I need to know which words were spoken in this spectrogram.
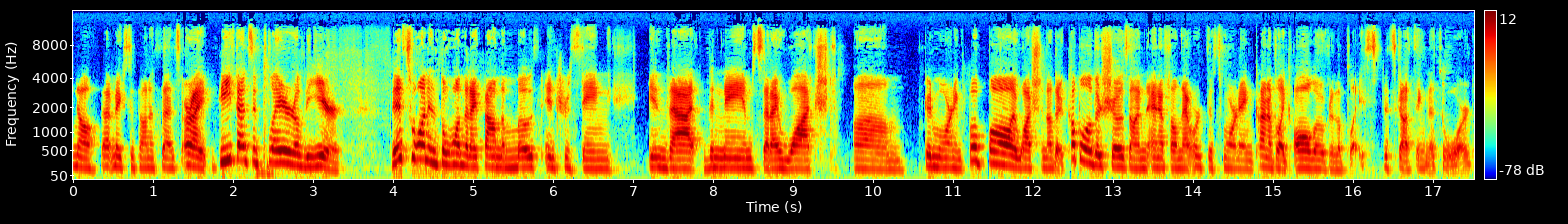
No, that makes a ton of sense. All right, defensive player of the year. This one is the one that I found the most interesting in that the names that I watched um, Good Morning Football, I watched another a couple other shows on NFL Network this morning, kind of like all over the place discussing this award.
